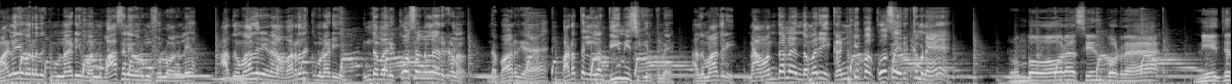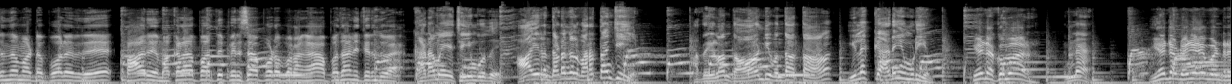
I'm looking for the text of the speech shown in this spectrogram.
மழை வர்றதுக்கு முன்னாடி மண் வாசனை வரும்னு சொல்லுவாங்களே அது மாதிரி நான் வர்றதுக்கு முன்னாடி இந்த மாதிரி கோஷங்கள்லாம் இருக்கணும். இந்த பாருங்க படத்துல எல்லாம் தீ மியூசிக் இருக்குமே அது மாதிரி. நான் வந்தேன்னா இந்த மாதிரி கண்டிப்பா கோஷம் இருக்குமே ரொம்ப ஓவரா சீன் போடுற. நீ திருந்த மாட்ட போல இருக்கு பாரு மக்களா பார்த்து பெருசா போட போறாங்க. அப்பதான் நீ திருந்துவ. கடமையை செய்யும்போது ஆயிரம் தடங்கள் வரத்தான் செய்யும். அதையெல்லாம் தாண்டி வந்தா தான் இலக்கை அடைய முடியும். ஏண்டா குமார்? என்ன? ஏன்டா அப்படி அநியாயம் பண்ற?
